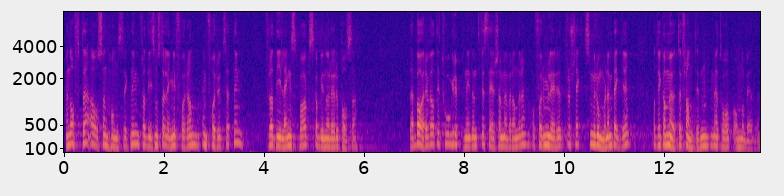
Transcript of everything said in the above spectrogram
Men ofte er også en håndsrekning fra de som står lenger foran, en forutsetning for at de lengst bak skal begynne å røre på seg. Det er bare ved at de to gruppene identifiserer seg med hverandre og formulerer et prosjekt som rommer dem begge, at vi kan møte framtiden med et håp om noe bedre.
